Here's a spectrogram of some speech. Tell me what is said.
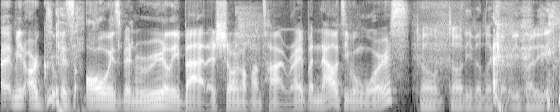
I mean, our group has always been really bad at showing up on time, right? But now it's even worse. Don't don't even look at me, buddy.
